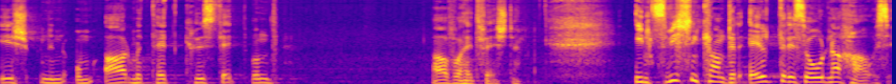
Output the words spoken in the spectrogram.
ist und ihn umarmt hat, geküsst hat und anfangen hat festen. Inzwischen kam der ältere Sohn nach Hause.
